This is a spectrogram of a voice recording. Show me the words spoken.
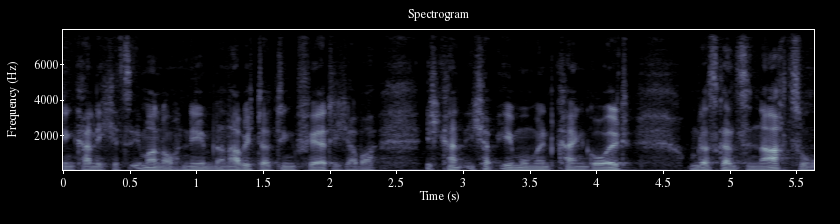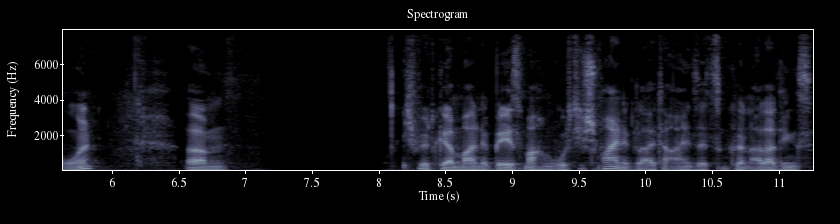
Den kann ich jetzt immer noch nehmen, dann habe ich das Ding fertig, aber ich kann, ich habe im Moment kein Gold, um das Ganze nachzuholen. Ähm, ich würde gerne mal eine Base machen, wo ich die Schweinegleiter einsetzen kann. Allerdings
